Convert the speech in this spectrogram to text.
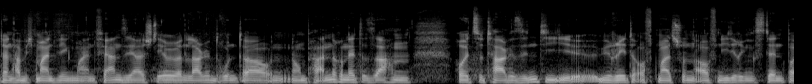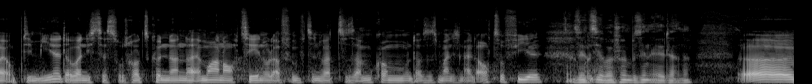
Dann habe ich meinetwegen meinen Fernseher, Stereoanlage drunter und noch ein paar andere nette Sachen. Heutzutage sind die Geräte oftmals schon auf niedrigen Standby optimiert, aber nichtsdestotrotz können dann da immer noch 10 oder 15 Watt zusammenkommen und das ist manchen halt auch zu viel. Dann sind sie aber schon ein bisschen älter, ne? Äh,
